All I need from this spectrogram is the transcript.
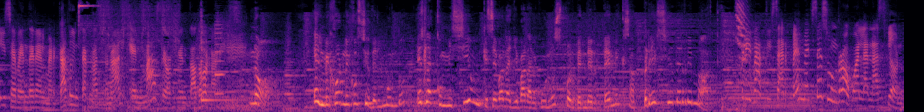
y se vende en el mercado internacional en más de 80 dólares. No, el mejor negocio del mundo es la comisión que se van a llevar algunos por vender Pemex a precio de remate. Privatizar Pemex es un robo a la nación.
